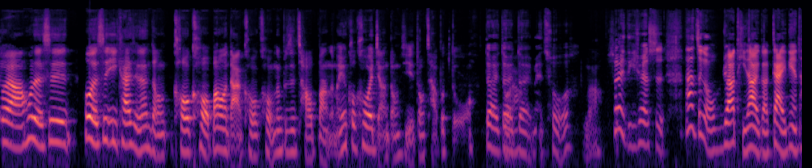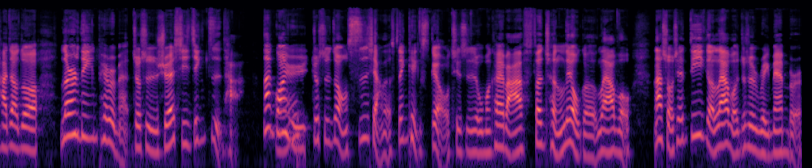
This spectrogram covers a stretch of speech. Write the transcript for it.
对啊，或者是或者是一开始那种 Coco 帮我打 Coco，那不是超棒的吗？因为 Coco 会讲的东西也都差不多。对对对，没错，对吧？所以的确是。那这个我们就要提到一个概念，它叫做 Learning Pyramid，就是学习金字塔。那关于就是这种思想的 thinking skill，其实我们可以把它分成六个 level。那首先第一个 level 就是 remember。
